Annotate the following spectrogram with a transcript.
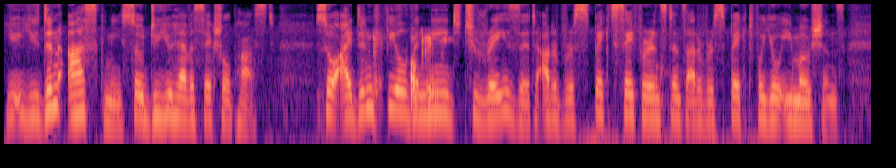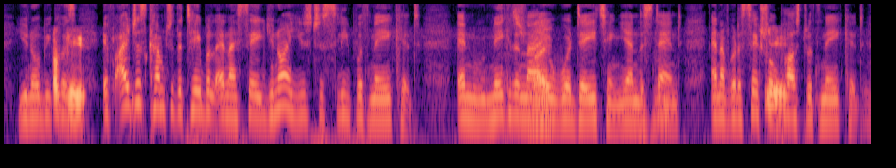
you. You didn't ask me. So, do you have a sexual past? So I didn't feel the Okay. need to raise it out of respect. Say, for instance, out of respect for your emotions. You know, because Okay. if I just come to the table and I say, you know, I used to sleep with Naked, and Naked and That's I were dating, you understand, mm-hmm. and I've got a sexual Yeah. past with Naked. Mm.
